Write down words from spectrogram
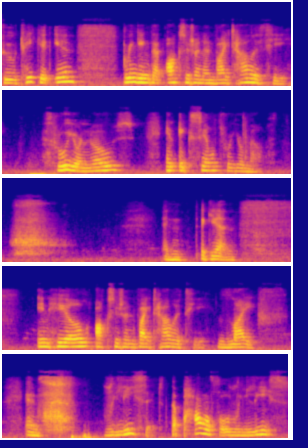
to take it in, bringing that oxygen and vitality through your nose and exhale through your mouth. And again, inhale oxygen, vitality, life and release it, the powerful release,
